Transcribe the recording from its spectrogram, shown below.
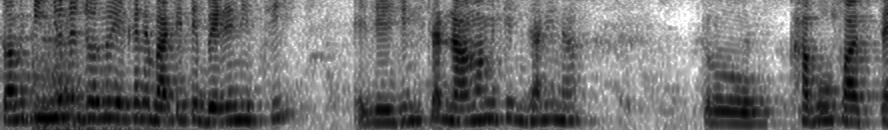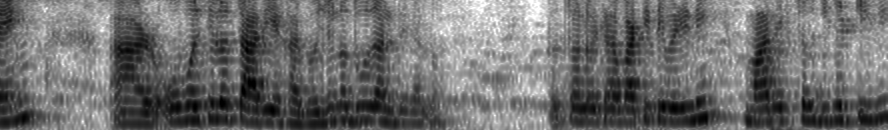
তো আমি তিনজনের জন্য এখানে বাটিতে বেড়ে নিচ্ছি। এই যে এই জিনিসটার নাম আমি ঠিক জানি না। তো খাব ফার্স্ট টাইম আর ও বলছিল চা দিয়ে খাবে, ওই জন্য দুধ আনতে গেল। তো চলো এটা বাটিতে বেরিয়ে নিই। মা দেখছে ওইদিকে টিভি।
